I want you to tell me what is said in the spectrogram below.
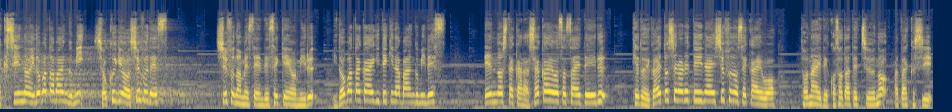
白真の井戸端番組職業主婦です。主婦の目線で世間を見る井戸端会議的な番組です。縁の下から社会を支えているけど意外と知られていない主婦の世界を都内で子育て中の私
